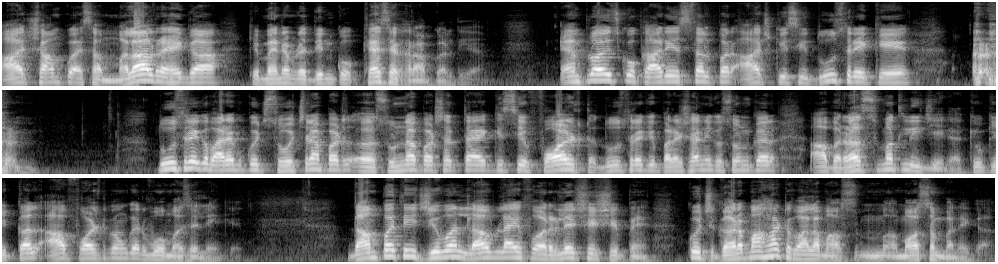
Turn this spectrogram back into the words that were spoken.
आज शाम को ऐसा मलाल रहेगा कि मैंने अपने दिन को कैसे खराब कर दिया। एम्प्लॉयज़ को कार्यस्थल पर आज किसी दूसरे के दूसरे के बारे में कुछ सोचना पड़ सुनना पड़ सकता है। किसी फॉल्ट दूसरे की परेशानी को सुनकर आप रस मत लीजिएगा, क्योंकि कल आप फॉल्ट में होंगे वो मज़े लेंगे। दाम्पत्य जीवन लव लाइफ और रिलेशनशिप में कुछ गर्माहट वाला मौसम बनेगा,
